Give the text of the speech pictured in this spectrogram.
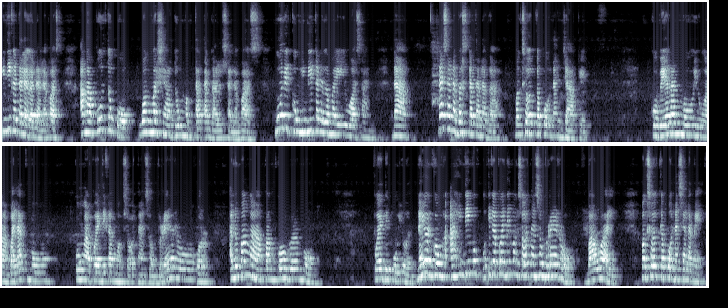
hindi ka talaga lalabas. Ang punto po, huwag masyadong magtatagal sa labas. Ngunit kung hindi talaga maiiwasan na nasa labas ka talaga, magsuot ka po ng jacket kuberan mo yung uh, balat mo, kung uh, pwede kang magsuot ng sombrero or ano bang uh, pang-cover mo, pwede po yun. Ngayon, kung ah, hindi mo, hindi ka pwede magsuot ng sombrero, bawal. Magsuot ka po ng salamin.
